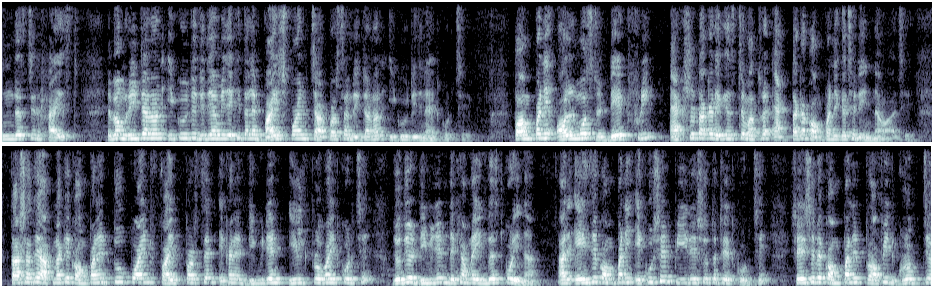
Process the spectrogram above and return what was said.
ইন্ডাস্ট্রির হাইয়েস্ট এবং রিটার্ন অন ইকুইটি যদি আমি দেখি, তাহলে বাইশ পয়েন্ট চার percent return on equity generate করছে। কোম্পানি অলমোস্ট ডেট ফ্রি একশো টাকার এগেনস্টে মাত্র এক টাকা কোম্পানির কাছে ঋণ নেওয়া আছে। তার সাথে আপনাকে কোম্পানির টু পয়েন্ট ফাইভ পার্সেন্ট এখানে ডিভিডেন্ড ইল্ড প্রোভাইড করছে। যদিও ডিভিডেন্ড দেখে আমরা ইনভেস্ট করি না। আর এই যে কোম্পানি একুশের পি রেশিওতে ট্রেড করছে, সেই হিসেবে কোম্পানির প্রফিট গ্রোথ যে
